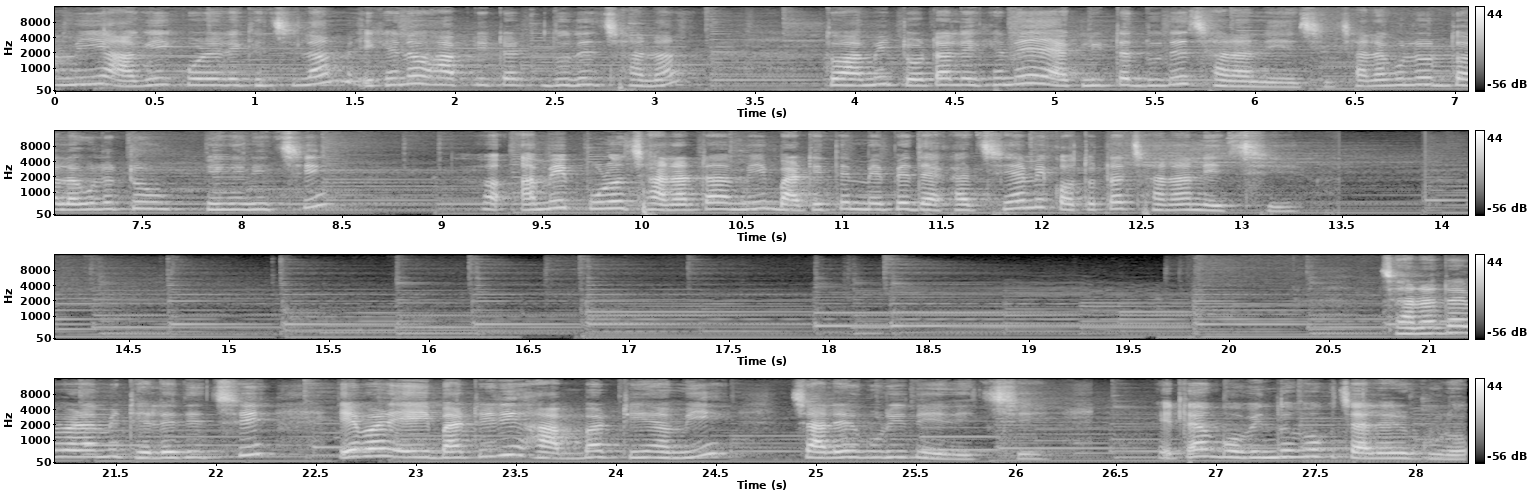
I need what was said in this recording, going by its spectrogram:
আমি আগেই করে রেখেছিলাম, এখানেও হাফ লিটার দুধের ছানা। তো আমি টোটাল এখানে এক লিটার দুধের ছানা নিয়েছি। ছানাগুলোর দলাগুলো একটু ভেঙে নিচ্ছি। আমি পুরো ছানাটা আমি বাটিতে মেপে দেখাচ্ছি, আমি কতটা ছানা নিচ্ছি। ছানাটা এবার আমি ঢেলে দিচ্ছি। এবার এই বাটিরই হাফ বাটি আমি চালের গুঁড়ি দিয়ে দিচ্ছি। এটা গোবিন্দভোগ চালের গুঁড়ো।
